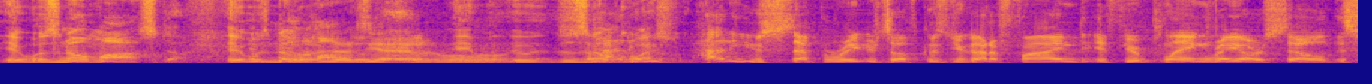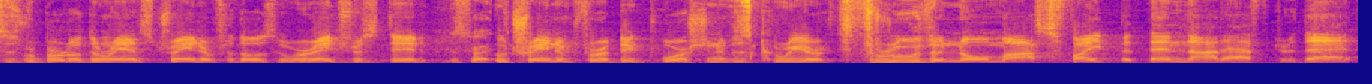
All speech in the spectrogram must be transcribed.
It was no mas stuff. It was no mas. Yeah, It- it- it there's no how, do you, question. how do you separate yourself? Because you got to find, if you're playing Ray Arcel, this is Roberto Duran's trainer for those who are interested, That's right. who trained him for a big portion of his career through the no mas fight, but then not after that.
